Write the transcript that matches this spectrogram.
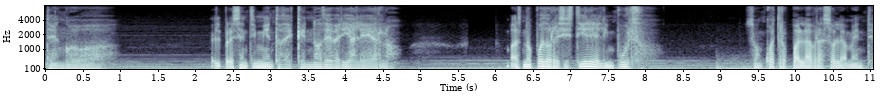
Tengo el presentimiento de que no debería leerlo mas no puedo resistir el impulso. Son cuatro palabras solamente.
